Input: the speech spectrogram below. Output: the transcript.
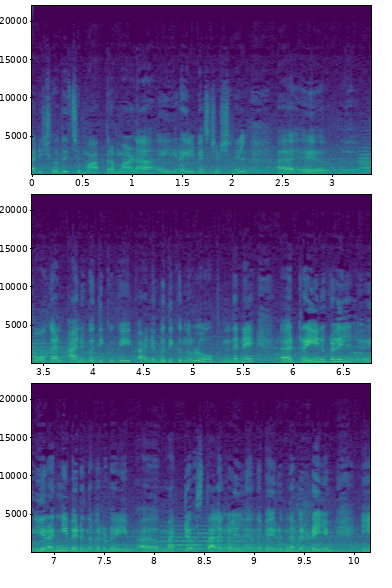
പരിശോധിച്ച് മാത്രമാണ് ഈ റെയിൽവേ സ്റ്റേഷനിൽ പോകാൻ അനുവദിക്കുകയും അനുവദിക്കുന്നുള്ളൂ. ഒപ്പം തന്നെ ട്രെയിനുകളിൽ ഇറങ്ങി വരുന്നവരുടെയും മറ്റു സ്ഥലങ്ങളിൽ നിന്ന് വരുന്നവരുടെയും ഈ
